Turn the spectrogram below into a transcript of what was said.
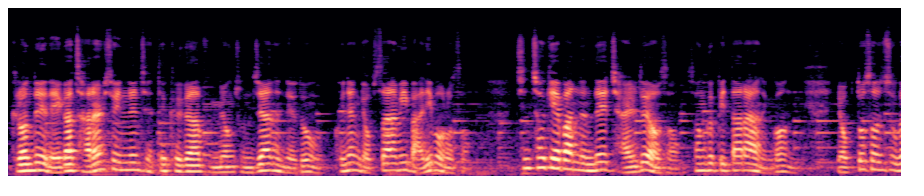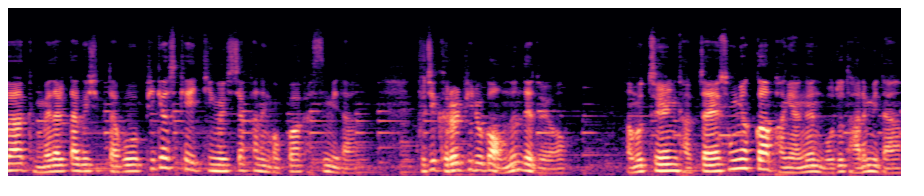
그런데 내가 잘할 수 있는 재테크가 분명 존재하는데도 그냥 옆 사람이 많이 벌어서 친척이 해봤는데 잘 되어서 성급히 따라하는 건 역도 선수가 금메달 따고 싶다고 피겨스케이팅을 시작하는 것과 같습니다. 굳이 그럴 필요가 없는데도요. 아무튼 각자의 속력과 방향은 모두 다릅니다.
